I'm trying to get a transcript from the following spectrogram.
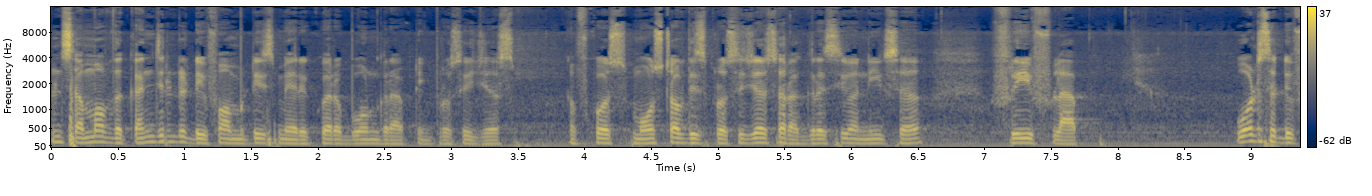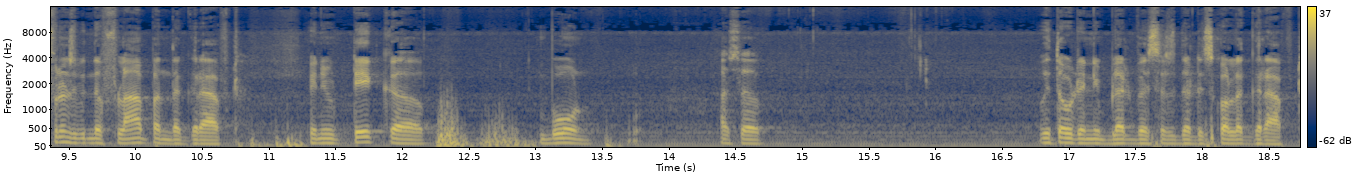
And some of the congenital deformities may require bone grafting procedures. Of course, most of these procedures are aggressive and needs a free flap. What is the difference between the flap and the graft? When you take a bone as a without any blood vessels, that is called a graft.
